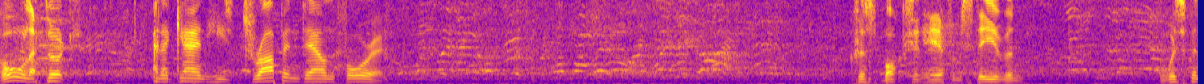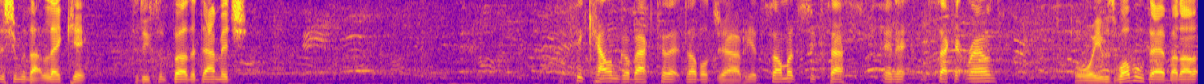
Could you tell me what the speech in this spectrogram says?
Oh, left hook. And again, he's dropping down for it. Chris boxing here from Stephen. Always finishing with that leg kick to do some further damage. Let's see Callum go back to that double jab. He had so much success in it in the second round. Oh, he was wobbled there, but, uh,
